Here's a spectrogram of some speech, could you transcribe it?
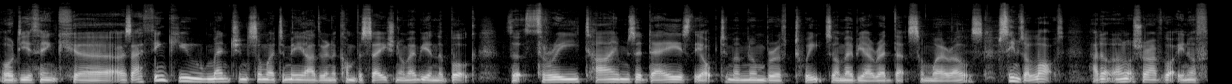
or do you think, uh, as I think you mentioned somewhere to me, either in a conversation or maybe in the book, that three times a day is the optimum number of tweets, or maybe I read that somewhere else? Seems a lot. I don't, I'm not sure I've got enough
